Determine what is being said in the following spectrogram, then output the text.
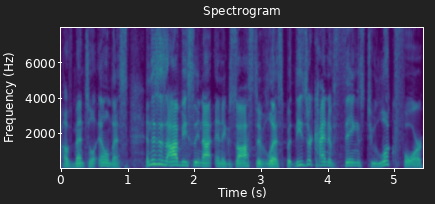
of mental illness. And this is obviously not an exhaustive list, but these are kind of things to look for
